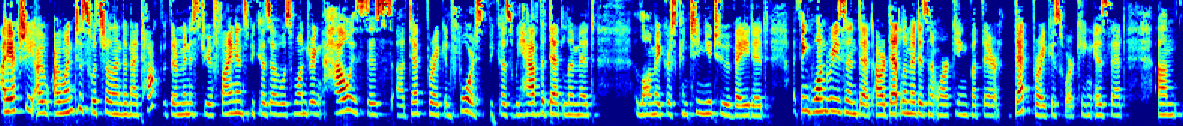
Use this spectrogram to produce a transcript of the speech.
I actually, I, I, went to Switzerland and I talked with their Ministry of Finance because I was wondering how is this uh, debt brake enforced? Because we have the debt limit, lawmakers continue to evade it. I think one reason that our debt limit isn't working, but their debt brake is working, is that um,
